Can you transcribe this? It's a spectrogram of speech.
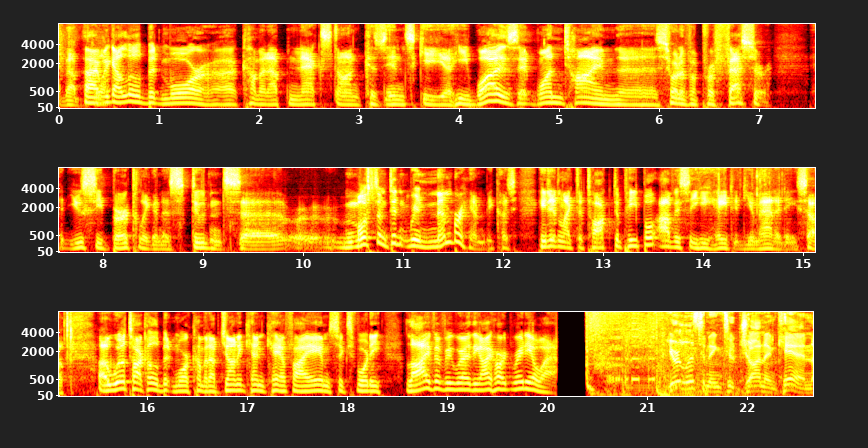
About All right, we got a little bit more uh, coming up next on Kaczynski. Uh, he was at one time uh, sort of a professor at UC Berkeley and his students, uh, most of them didn't remember him because he didn't like to talk to people. Obviously, he hated humanity. So uh, we'll talk a little bit more coming up. John and Ken, KFI AM 640, live everywhere, the iHeartRadio app. You're listening to John and Ken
